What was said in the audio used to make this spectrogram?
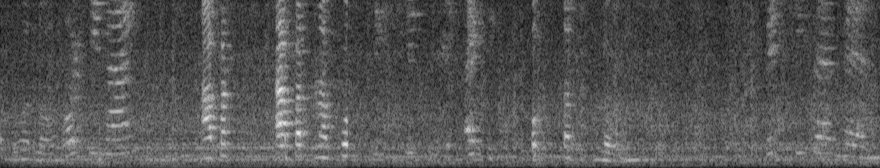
apat, walo. 49, Apat, apat na po, 63, ay, tatlo. 57,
